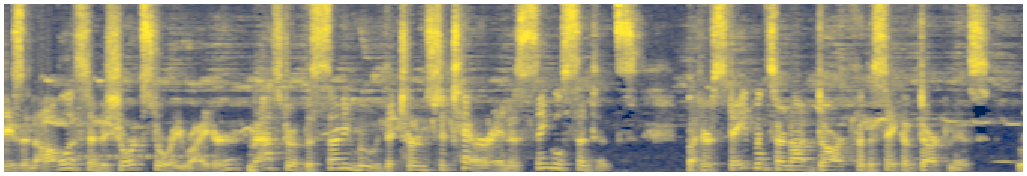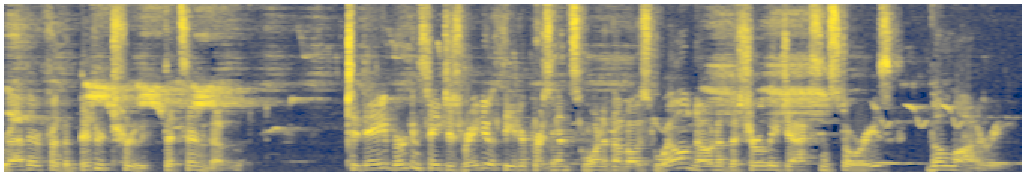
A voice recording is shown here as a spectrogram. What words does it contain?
She's a novelist and a short story writer, master of the sunny mood that turns to terror in a single sentence. But her statements are not dark for the sake of darkness, rather for the bitter truth that's in them. Today, Bergen Stage's Radio Theater presents one of the most well known of the Shirley Jackson stories, The Lottery.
